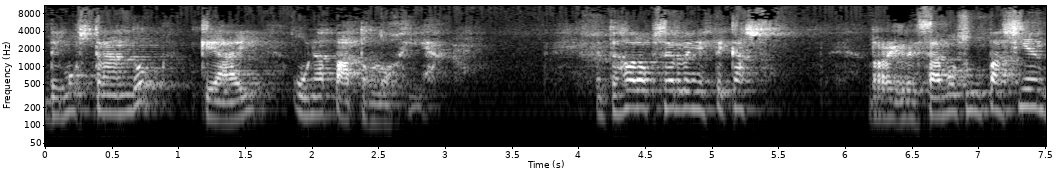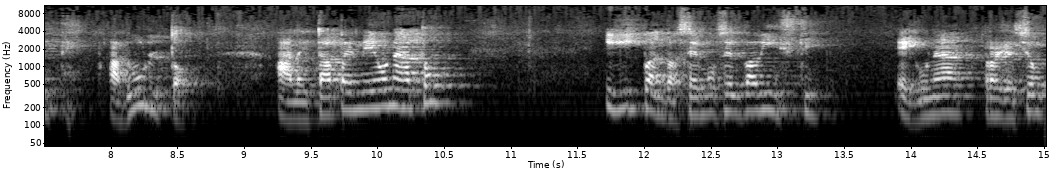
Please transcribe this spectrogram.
demostrando que hay una patología. Entonces ahora observen este caso. Regresamos un paciente adulto a la etapa de neonato y cuando hacemos el Babinski, en una regresión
